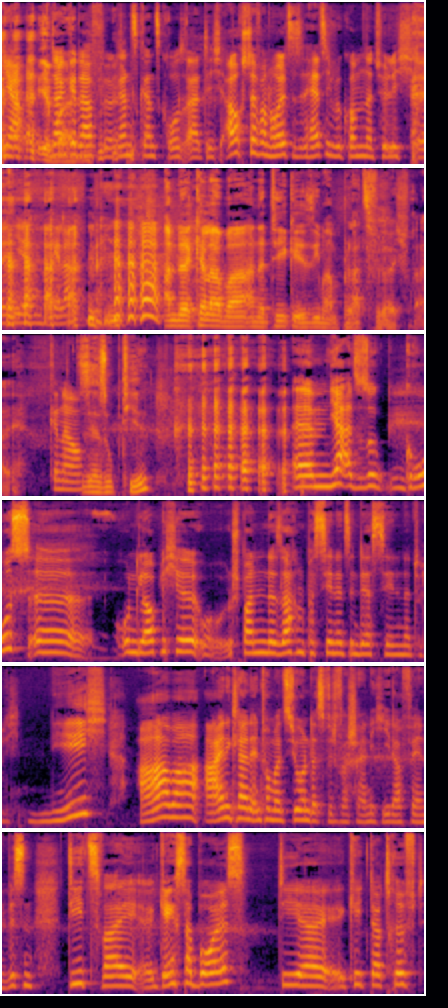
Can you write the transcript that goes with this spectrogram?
Ja, Ihr danke beiden. dafür. Ganz, ganz großartig. Auch Stefan Holz ist herzlich willkommen natürlich äh, hier im Keller. An der Kellerbar, an der Theke ist immer ein Platz für euch frei. Genau. Sehr subtil. Ähm, ja, also so groß, äh, unglaubliche, spannende Sachen passieren jetzt in der Szene natürlich nicht. Aber eine kleine Information, das wird wahrscheinlich jeder Fan wissen. Die zwei äh, Gangsterboys, die äh, Kek da trifft,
